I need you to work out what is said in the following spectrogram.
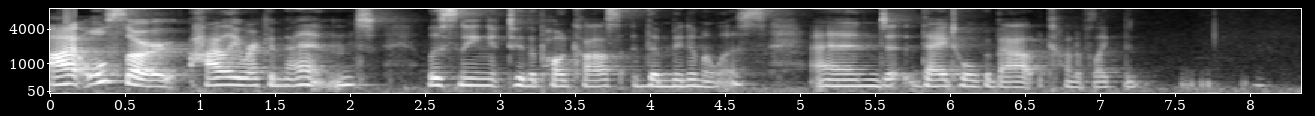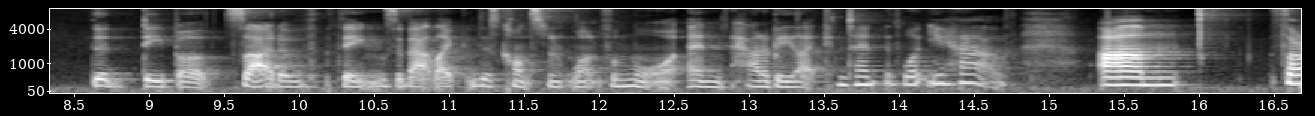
I also highly recommend listening to the podcast The Minimalists, and they talk about kind of like the the deeper side of things about like this constant want for more and how to be like content with what you have. Um, so,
